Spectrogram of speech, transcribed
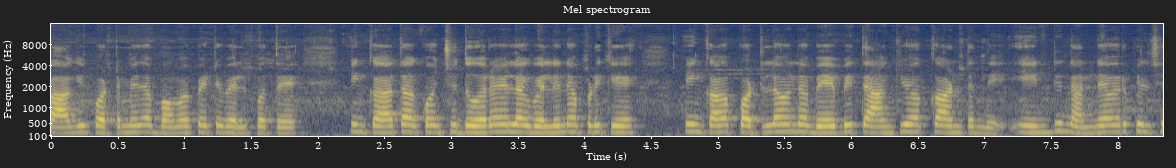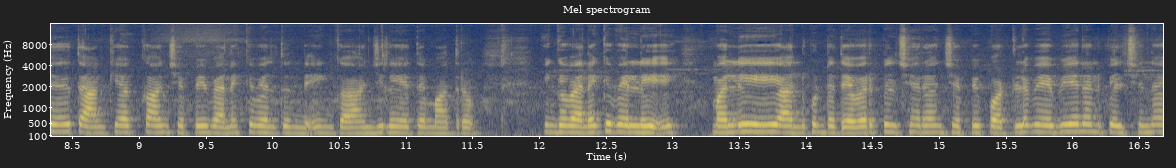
బాగి పొట్ట మీద బొమ్మ పెట్టి వెళ్ళిపోతే ఇంకా తను కొంచెం దూరం ఇలా వెళ్ళినప్పటికీ ఇంకా పొట్టలో ఉన్న బేబీ థ్యాంక్ యూ అక్క అంటుంది. ఏంటి నన్ను ఎవరు పిలిచారు థ్యాంక్ యూ అక్క అని చెప్పి వెనక్కి వెళ్తుంది. ఇంకా అంజలి అయితే మాత్రం ఇంకా వెనక్కి వెళ్ళి మళ్ళీ అనుకుంటుంది ఎవరు పిలిచారు అని చెప్పి పొట్టల బేబీ నన్ను పిలిచిందా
